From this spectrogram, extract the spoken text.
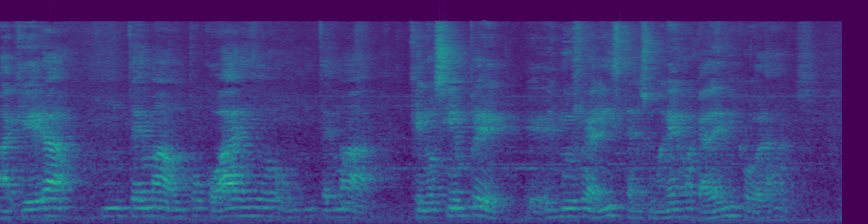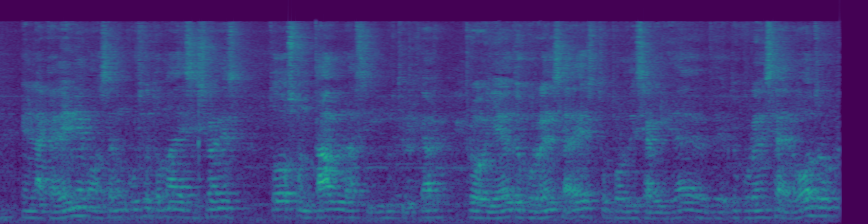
a que era un tema un poco árido, un tema que no siempre es muy realista en su manejo académico, ¿verdad? En la academia, cuando se da un curso de toma de decisiones, todos son tablas y multiplicar probabilidades de ocurrencia de esto por disabilidad de, de ocurrencia de lo otro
